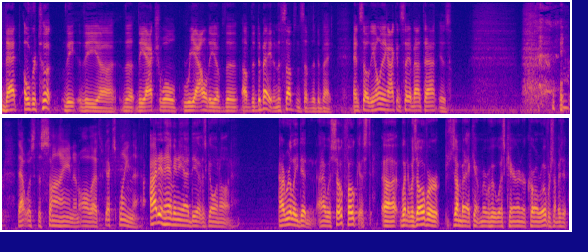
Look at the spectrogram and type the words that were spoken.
that overtook the the uh, the the actual reality of the of the debate and the substance of the debate. And so the only thing I can say about that is that was the sign and all that. Explain that. I didn't have any idea it was going on. I really didn't. I was so focused. Uh, when it was over, somebody, I can't remember who it was, Karen or Karl Rove, somebody said,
